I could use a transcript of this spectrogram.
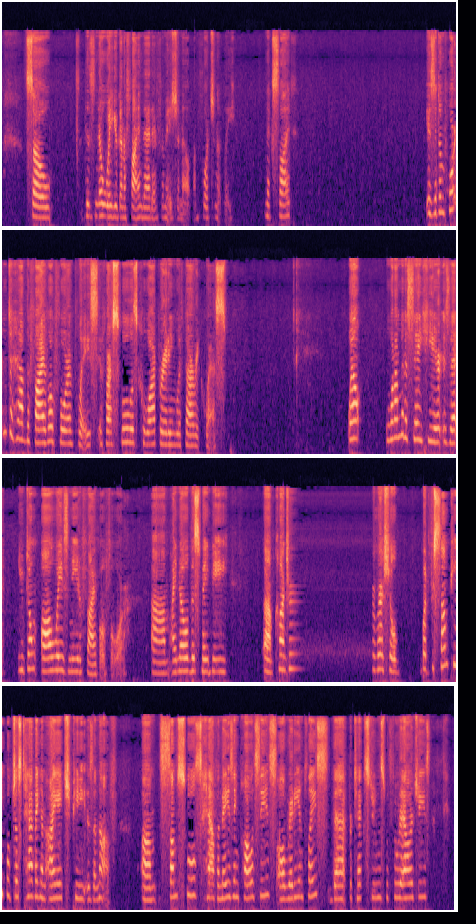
So there's no way you're going to find that information out, unfortunately. Next slide. Is it important to have the 504 in place if our school is cooperating with our requests? Well, what I'm going to say here is that you don't always need a 504. Um, I know this may be um, controversial, but for some people just having an IHP is enough. Um, some schools have amazing policies already in place that protect students with food allergies.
